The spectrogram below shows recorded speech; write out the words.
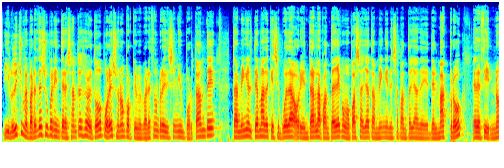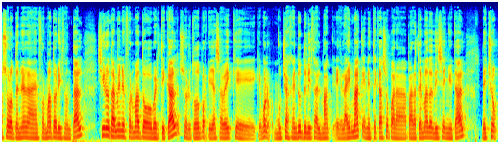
Y lo dicho, me parece súper interesante sobre todo por eso, ¿no? Porque me parece un rediseño importante. También el tema de que se pueda orientar la pantalla como pasa ya también en esa pantalla del Mac Pro. Es decir, no solo tenerla en formato horizontal, sino también en formato vertical. Sobre todo porque ya sabéis que, bueno, mucha gente utiliza el, Mac, el iMac en este caso para, temas de diseño y tal. De hecho,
